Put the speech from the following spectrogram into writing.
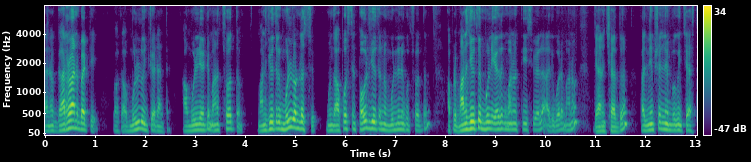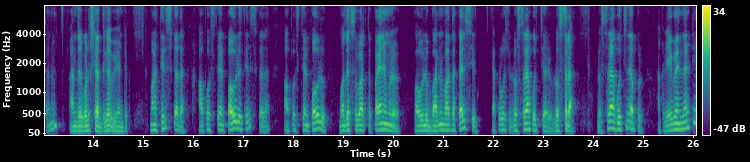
తన యొక్క గర్వాన్ని బట్టి ఒక ముళ్ళు ఉంచాడంట. ఆ ముళ్ళు ఏంటి మనం చూద్దాం. మన జీవితంలో ముళ్ళు ఉండొచ్చు. ముందు అపోస్తున్న పౌలు జీవితంలో ముళ్ళుని కూడా చూద్దాం. అప్పుడు మన జీవితం ముళ్ళు ఏదో మనం తీసివేయాలో అది కూడా మనం ధ్యానం చేద్దాం. పది నిమిషాలు నేను ముగించేస్తాను అందరూ కూడా శ్రద్ధగా వేయండి మనకు తెలుసు కదా అపోస్తైన పౌలు తెలుసు కదా అపోస్తైన పౌలు మొదటి స్వార్థ పయనంలో పౌలు బర్ణబాత కలిసి ఎక్కడ వచ్చి లుస్త్రాకు వచ్చారు. లుస్త్రా లుస్త్రాకు వచ్చినప్పుడు అక్కడ ఏమైందంటే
